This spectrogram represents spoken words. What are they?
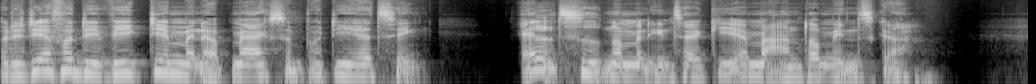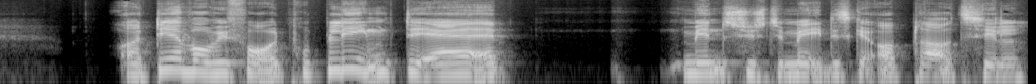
Og det er derfor, det er vigtigt, at man er opmærksom på de her ting. Altid, når man interagerer med andre mennesker. Og der, hvor vi får et problem, det er, at mænd systematisk er opdraget til,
